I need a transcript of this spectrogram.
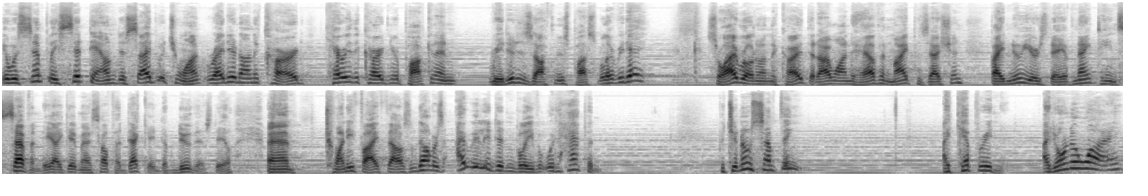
It was simply sit down, decide what you want, write it on a card, carry the card in your pocket, and read it as often as possible every day. So I wrote on the card that I wanted to have in my possession by New Year's Day of 1970. I gave myself a decade to do this deal. And $25,000. I really didn't believe it would happen. But you know something? I kept reading it. I don't know why,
